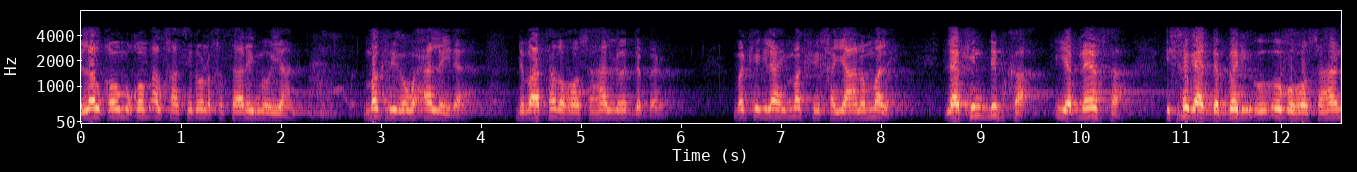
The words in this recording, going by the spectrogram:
Ila alqowmu qowm alkhaasiruuna khasaaray mooyaane makriga waxaa la yidhaha dhibaatada hoos ahaan loo dabero marka ilaahay makri khayaano ma leh laakiin dhibka iyo dheefta isagaa daberi oo oga hoos ahaan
